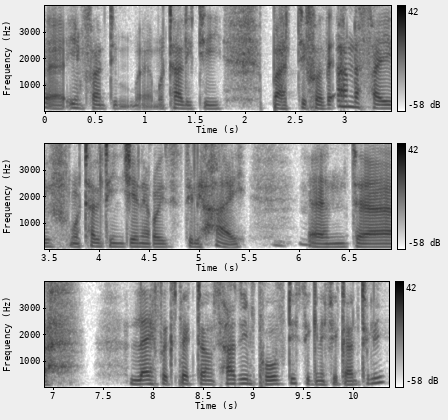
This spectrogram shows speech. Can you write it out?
uh, infant uh, mortality, but for the under five mortality in general is still high. And uh, life expectancy has improved significantly.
